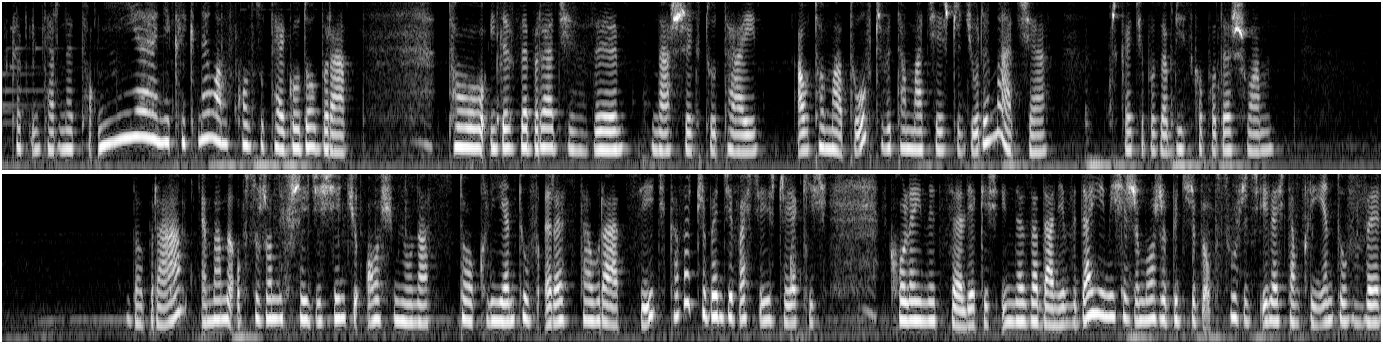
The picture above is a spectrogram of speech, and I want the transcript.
Sklep internetowy. Nie, nie kliknęłam w końcu tego, dobra to idę zebrać z naszych tutaj automatów. Czy wy tam macie jeszcze dziury? Macie. Czekajcie, bo za blisko podeszłam. Dobra, mamy obsłużonych 68 na 100 klientów restauracji. Ciekawe, czy będzie właśnie jeszcze jakiś kolejny cel, jakieś inne zadanie. Wydaje mi się, że może być, żeby obsłużyć ileś tam klientów w, mm,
